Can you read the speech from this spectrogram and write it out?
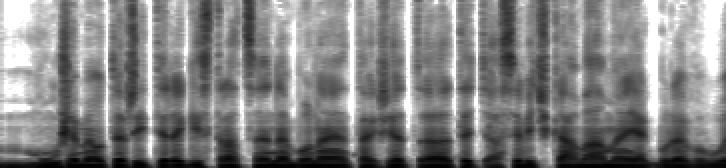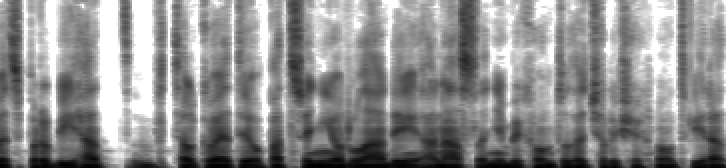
můžeme otevřít ty registrace nebo ne, takže teď asi vyčkáváme, jak bude vůbec probíhat celkové ty opatření od vlády a následně bychom to začali všechno otvírat.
